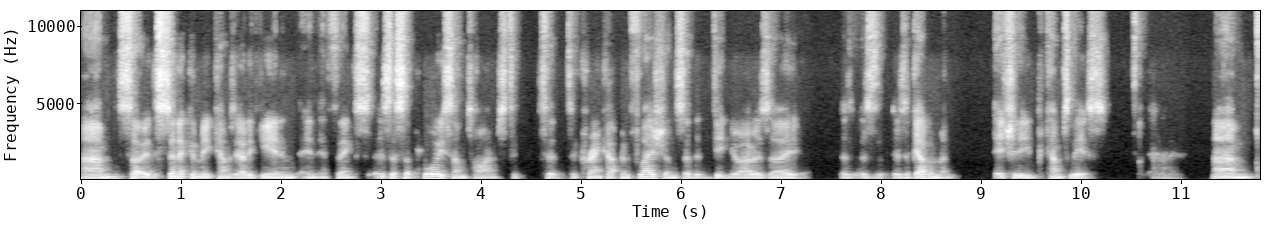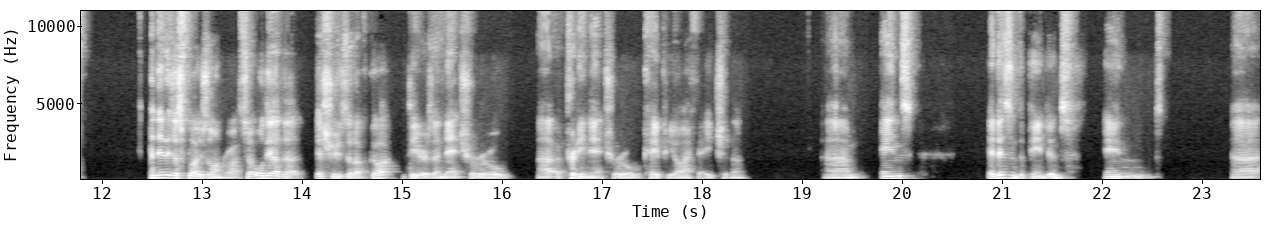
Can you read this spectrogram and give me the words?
Um, so the cynic in me comes out again and, and, thinks, is this a ploy sometimes to, to, to crank up inflation so that debt you owe as a as a government actually becomes less. Um, and then it just flows on, right? So all the other issues that I've got, there is a natural, uh, a pretty natural KPI for each of them. Um, and it is independent and uh,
